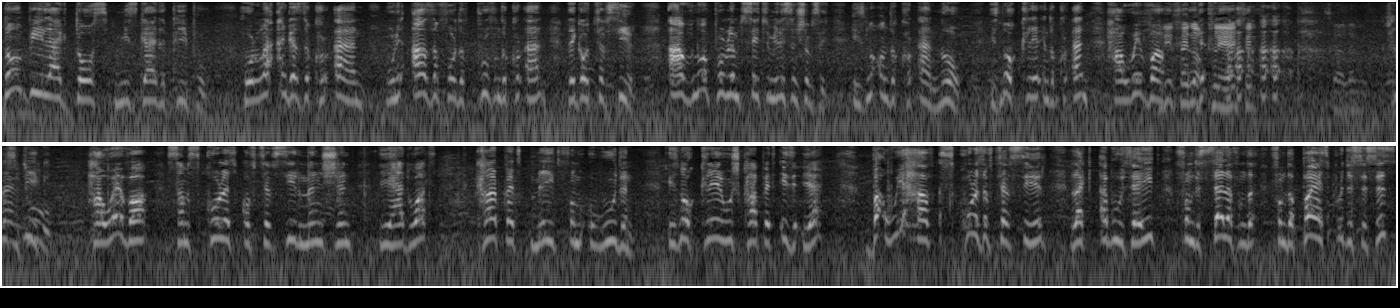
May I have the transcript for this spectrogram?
don't be like those misguided people who lie against the Quran. When you ask them for the proof from the Quran, they go to tafsir. I have no problem to say to me, listen, Shamsi, it's not on the Quran. No, it's not clear in the Quran. However, You didn't say not the- clear. you uh, said- Can I speak? However, some scholars of tafsir mentioned he had what? Carpet made from wooden. It's not clear which carpet is it, yeah? But we have scholars of tafsir like Abu Zaid from the Salaf, from the from the pious predecessors,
